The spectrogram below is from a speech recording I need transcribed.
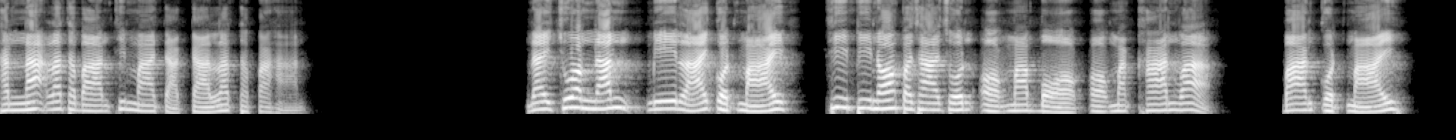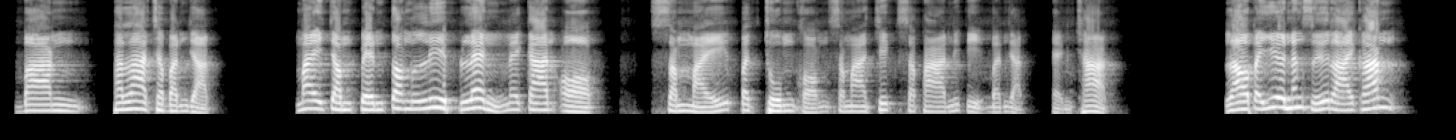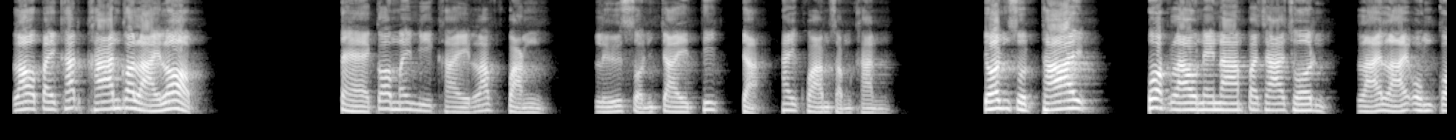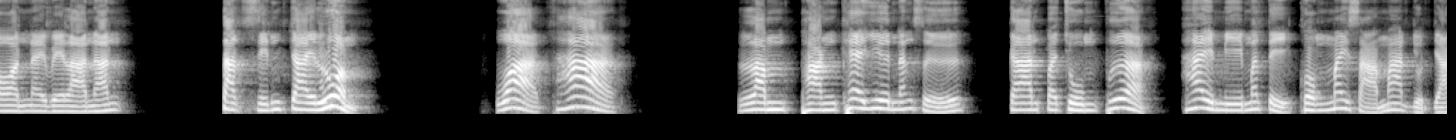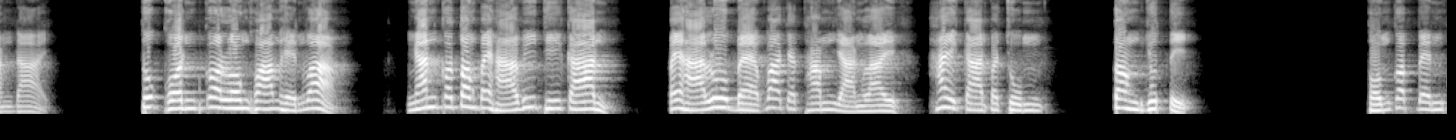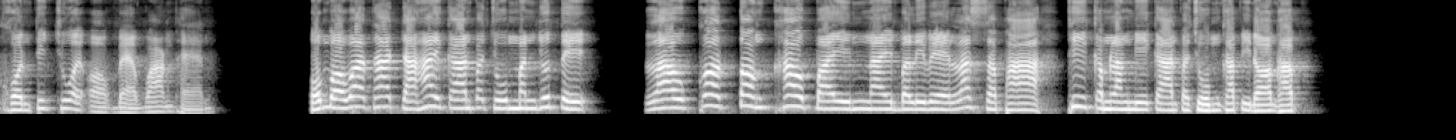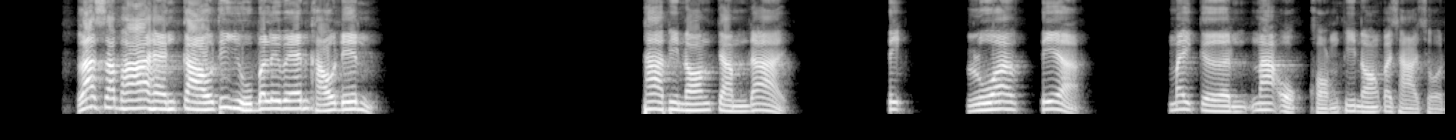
คณะรัฐบาลที่มาจากการรัฐประหาร ในช่วงนั้นมีหลายกฎหมายที่พี่น้องประชาชนออกมาบอกออกมาค้านว่า บางกฎหมาย บางพระราชบัญญัติ ไม่จำเป็นต้องรีบเร่งในการออกสมัยประชุมของสมาชิกสภานิติบัญญัติแห่งชาติ เราไปยื่นหนังสือหลายครั้ง เราไปคัดค้านก็หลายรอบ แต่ก็ไม่มีใครรับฟังหรือสนใจที่จะให้ความสำคัญ จนสุดท้ายพวกเราในนามประชาชน หลายๆองค์กรในเวลานั้น ตัดสินใจร่วม ว่าถ้าลำพังแค่ยื่นหนังสือ การประชุมเพื่อให้มีมติคงไม่สามารถหยุดยั้งได้ ทุกคนก็ลงความเห็นว่า งั้นก็ต้องไปหาวิธีการ ไปหารูปแบบว่าจะทำอย่างไร ให้การประชุมต้องยุติ ผมก็เป็นคนที่ช่วยออกแบบวางแผน ผมบอกว่าถ้าจะให้การประชุมมันยุติ เราก็ต้องเข้าไปในบริเวณรัฐสภาที่กำลังมีการประชุมครับพี่น้องครับ รัฐสภาแห่งเก่าที่อยู่บริเวณเขาดิน ถ้าพี่น้องจำได้ติรั้วเตี้ยไม่เกินหน้าอกของพี่น้องประชาชน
